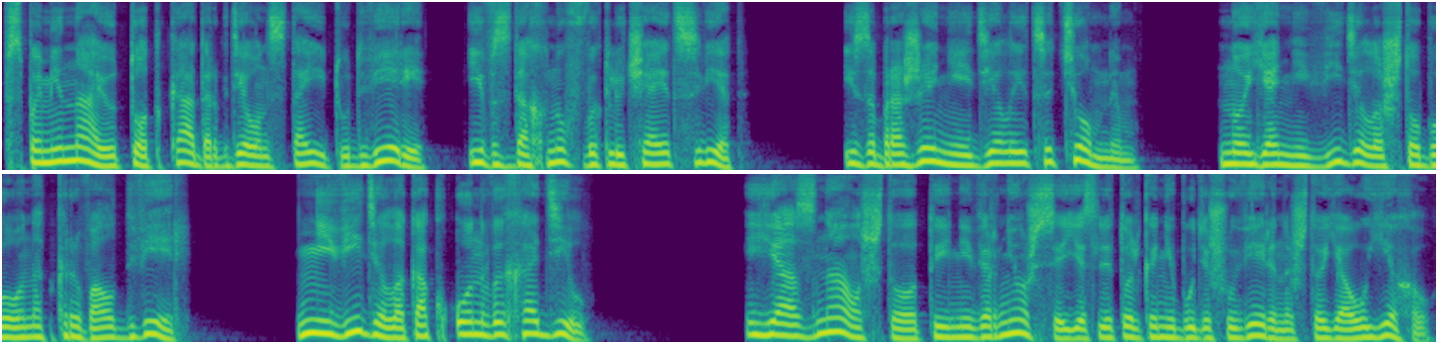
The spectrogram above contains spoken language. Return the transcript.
Вспоминаю тот кадр, где он стоит у двери и, вздохнув, выключает свет. Изображение делается темным, но я не видела, чтобы он открывал дверь. Не видела, как он выходил. «Я знал, что ты не вернешься, если только не будешь уверена, что я уехал»,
